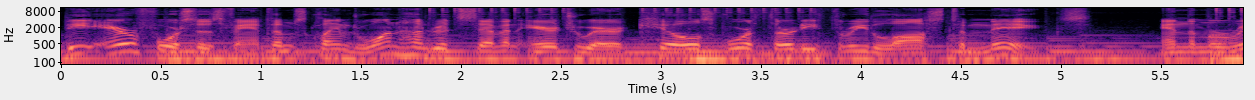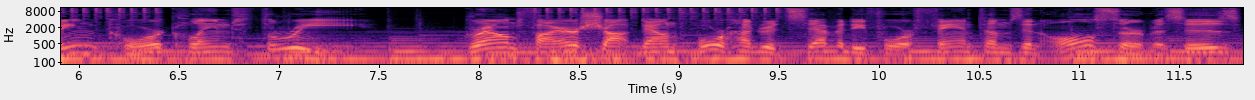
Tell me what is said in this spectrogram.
The Air Force's Phantoms claimed 107 air-to-air -air kills for 33 lost to MiGs, and the Marine Corps claimed 3. Ground fire shot down 474 Phantoms in all services,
